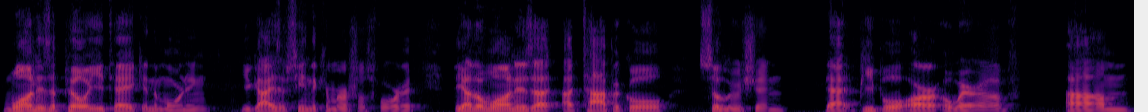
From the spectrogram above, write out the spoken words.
One is a pill you take in the morning. You guys have seen the commercials for it. The other one is a, a topical solution that people are aware of. Um,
